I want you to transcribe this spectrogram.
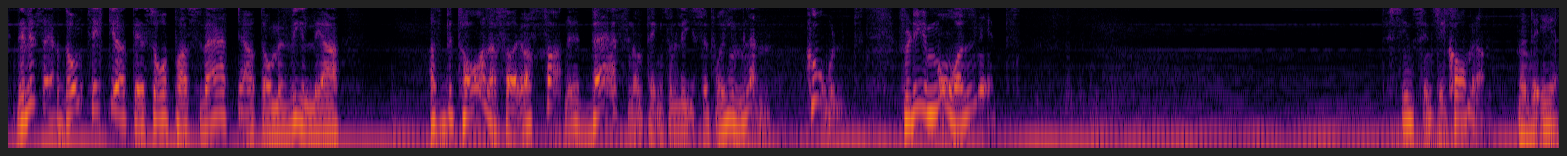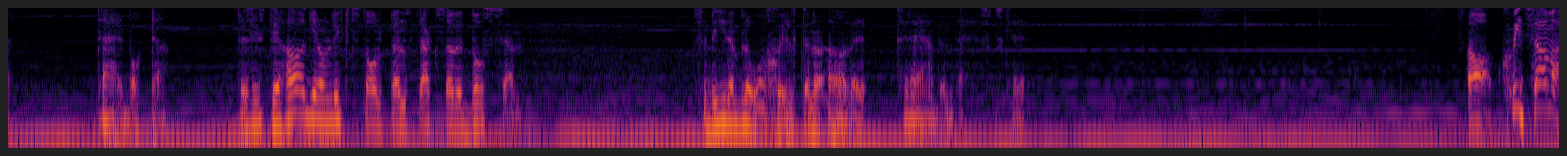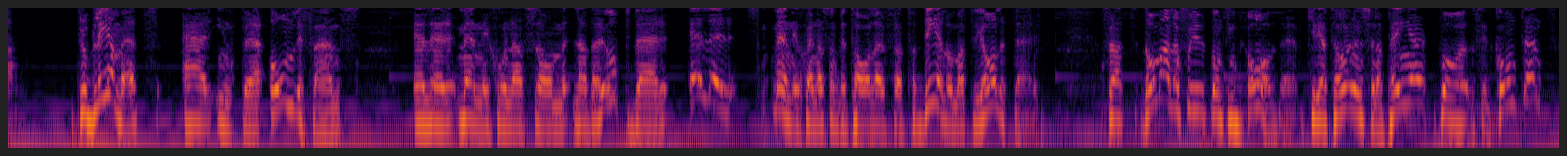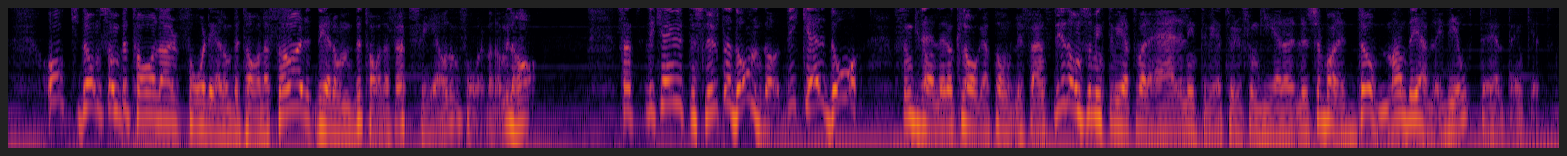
Det vill säga, de tycker att det är så pass värt det att de är villiga att betala för det. Vad fan är det där för någonting som lyser på himlen? Coolt! För det är ju molnigt. Det syns inte i kameran, men det är där borta. Precis till höger om lyktstolpen strax över bussen. Förbi den blåa skylten och över träden där så ska det... Ja, skitsamma. Problemet är inte Onlyfans eller människorna som laddar upp där eller människorna som betalar för att ta del av materialet där. För att de alla får ut någonting bra av det. Kreatören tjänar pengar på sitt content och de som betalar får det de betalar för, det de betalar för att se och de får vad de vill ha. Så att vi kan ju utesluta dem då. Vilka är det då som gnäller och klagar på Onlyfans? Det är de som inte vet vad det är eller inte vet hur det fungerar eller som bara är dömande jävla idioter helt enkelt.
